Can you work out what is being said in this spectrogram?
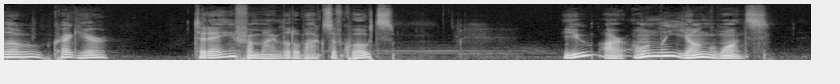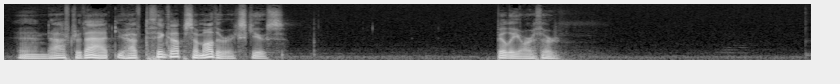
Hello, Craig here. Today, from my little box of quotes You are only young once, and after that, you have to think up some other excuse. Billy Arthur.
